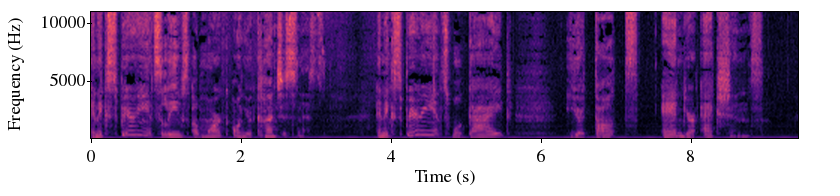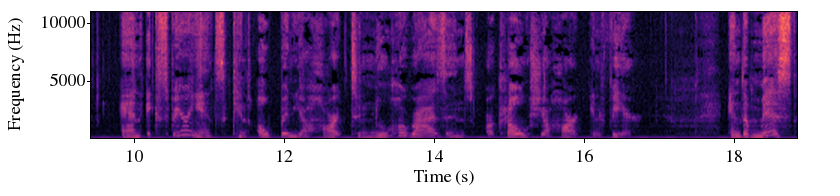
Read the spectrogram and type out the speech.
An experience leaves a mark on your consciousness. An experience will guide your thoughts and your actions. An experience can open your heart to new horizons or close your heart in fear. In the midst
